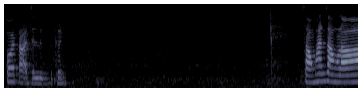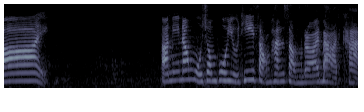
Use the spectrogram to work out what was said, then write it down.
โอ้ตาอาจจะลืมไปเกิน2,200 ตอนนี้น้องหมูชมพูอยู่ที่ 2,200 บาทค่ะ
